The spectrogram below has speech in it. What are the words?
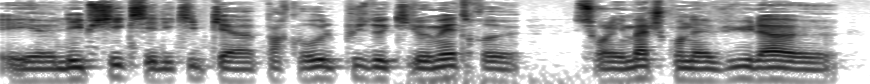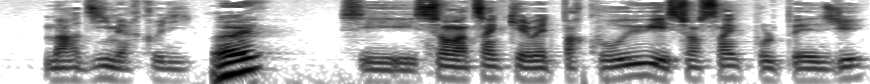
Et Leipzig, c'est l'équipe qui a parcouru le plus de kilomètres sur les matchs qu'on a vus là mardi, mercredi. Ouais. C'est 125 km parcourus et 105 pour le PSG.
